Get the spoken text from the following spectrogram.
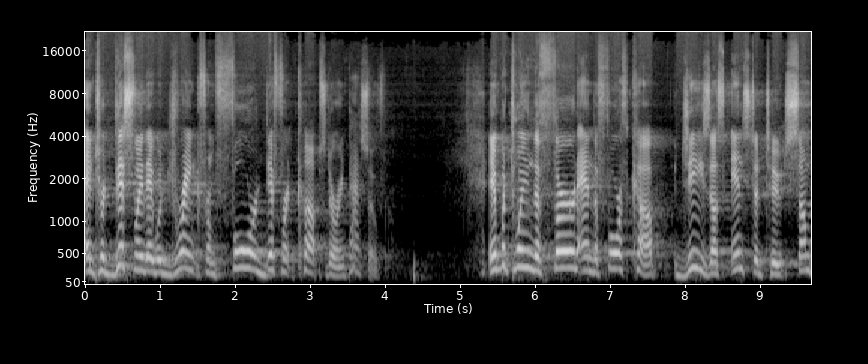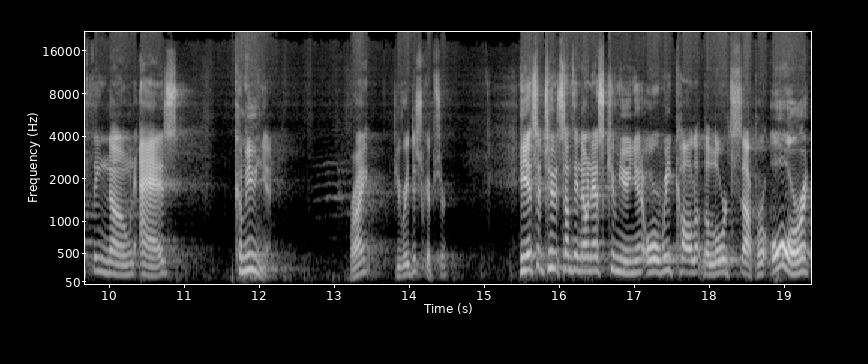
And traditionally, they would drink from four different cups during Passover. In between the third and the fourth cup, Jesus institutes something known as communion, right? If you read the scripture, he institutes something known as communion, or we call it the Lord's Supper, or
